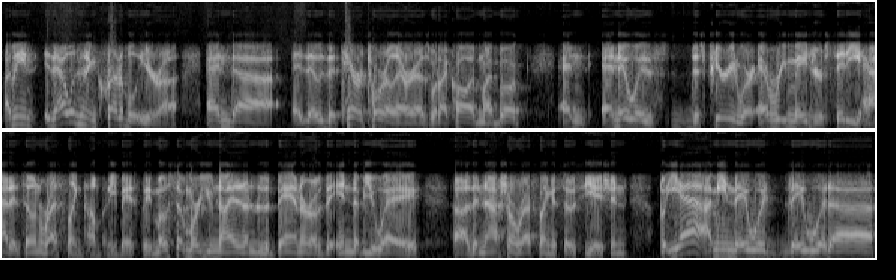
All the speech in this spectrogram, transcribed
I mean, that was an incredible era. And uh, the, territorial era is what I call it in my book. And and it was this period where every major city had its own wrestling company. Basically, most of them were united under the banner of the NWA, uh, the National Wrestling Association. But yeah, I mean, they would they would uh,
